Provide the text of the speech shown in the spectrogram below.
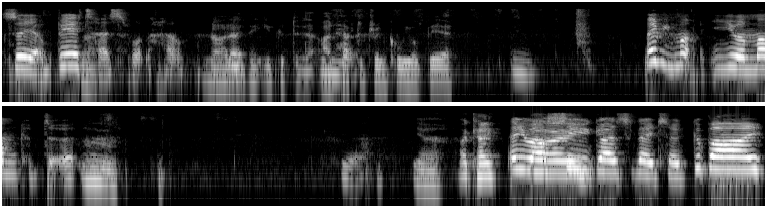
So yeah, beer test. What the hell? No, I don't think you could do that. I'd have No. to drink all your beer. Maybe mu- you and Mum could do it. Mm. Yeah. Yeah. Okay. Anyway, I'll Bye. see you guys later. Goodbye.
